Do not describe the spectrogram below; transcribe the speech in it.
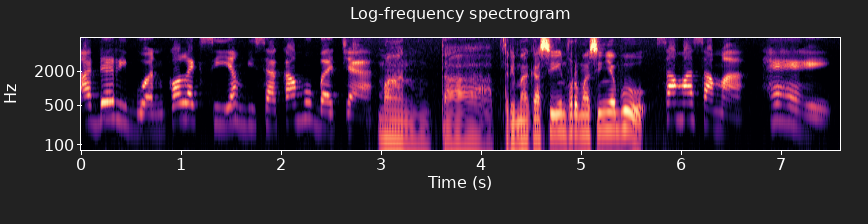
Ada ribuan koleksi yang bisa kamu baca. Mantap. Terima kasih informasinya, Bu. Sama-sama. Hehehe.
